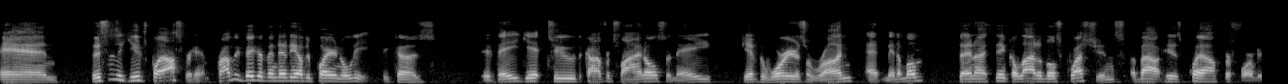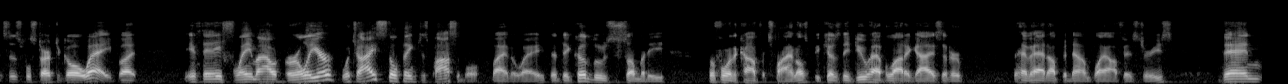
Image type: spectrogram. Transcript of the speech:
And this is a huge playoffs for him, probably bigger than any other player in the league, because if they get to the conference finals and they give the Warriors a run at minimum, then I think a lot of those questions about his playoff performances will start to go away. But if they flame out earlier, which I still think is possible, by the way, that they could lose somebody before the conference finals because they do have a lot of guys that are have had up and down playoff histories, then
